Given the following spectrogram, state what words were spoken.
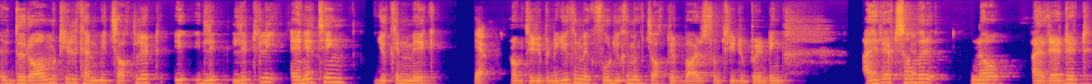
The raw material can be chocolate. You, literally anything you can make yeah. from 3D printing. You can make food. You can make chocolate bars from 3D printing. I read somewhere. Now I read it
